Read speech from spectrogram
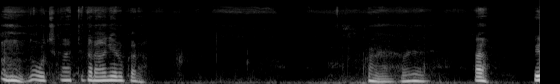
うん、お家帰ってからあげるから。はい、はい、はい。は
